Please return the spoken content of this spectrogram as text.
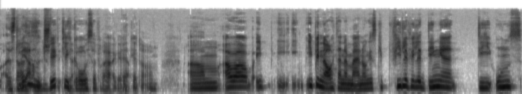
als das Lehramt? Das ist eine wirklich ja. große Frage, ja. genau. Ähm, aber ich, ich, ich bin auch deiner Meinung, es gibt viele, viele Dinge, die uns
